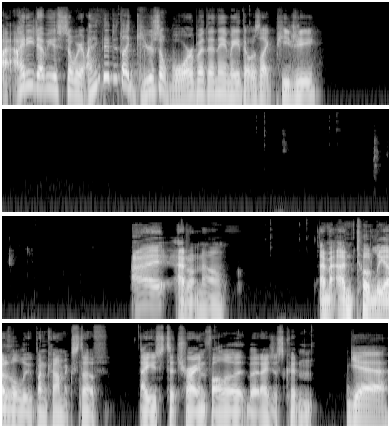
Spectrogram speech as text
I- IDW is so weird. I think they did like Gears of War, but then they made those like PG. I I don't know. I'm I'm totally out of the loop on comic stuff. I used to try and follow it, but I just couldn't. Yeah.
